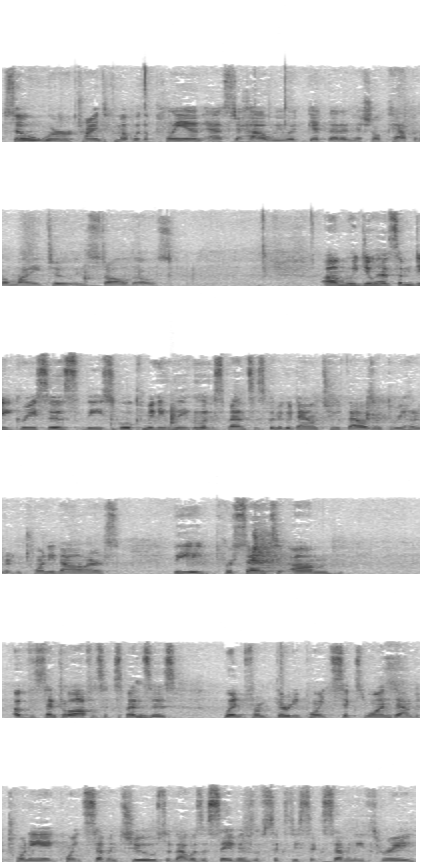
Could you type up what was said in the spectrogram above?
So we're trying to come up with a plan as to how we would get that initial capital money to install those. Um, we do have some decreases. The school committee legal expense is going to go down two thousand three hundred and twenty dollars. The percent um, of the central office expenses went from thirty point six one down to twenty-eight point seven two, so that was a savings of sixty-six seventy-three.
